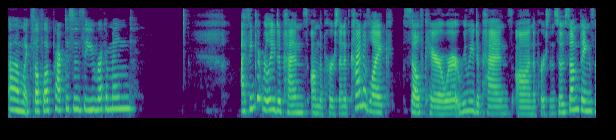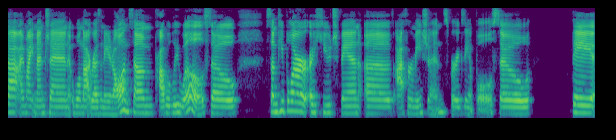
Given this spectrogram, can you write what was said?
um, like self-love practices that you recommend? I think it really depends on the person. It's kind of like self care where it really depends on the person. So, some things that I might mention will not resonate at all, and some probably will. So, some people are a huge fan of affirmations, for example. So, they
